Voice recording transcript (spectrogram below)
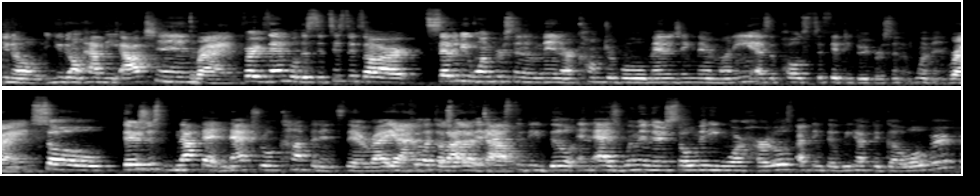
you know you don't have the option. Right. For example, the statistics are 71% of men are comfortable managing their money as opposed to 53% of women. Right. So there's just not that natural confidence there, right? Yeah, I feel like a lot of of it has to be built. And as women, there's so many more hurdles I think that we have to go over.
